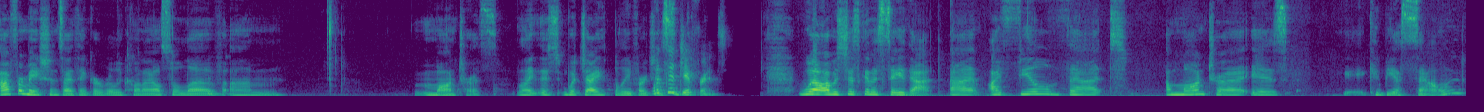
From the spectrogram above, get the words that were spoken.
affirmations. I think are really cool, and I also love um, mantras, like it's, which I believe are what's just. the difference well, I was just going to say that. Uh, I feel that a mantra is it could be a sound.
